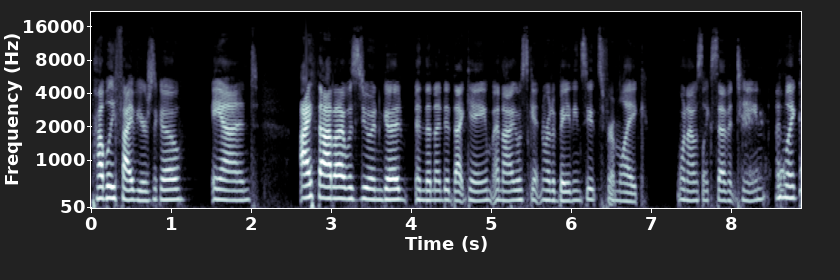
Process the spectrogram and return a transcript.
probably five years ago, and I thought I was doing good. And then I did that game, and I was getting rid of bathing suits from like when I was like 17. I'm like,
